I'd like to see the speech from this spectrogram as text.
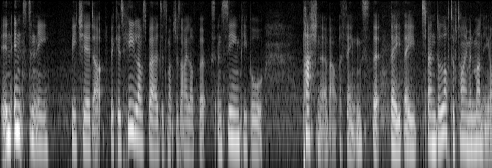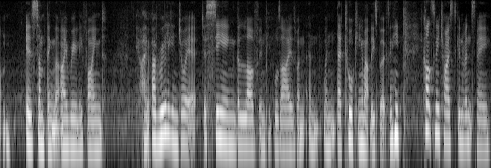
in instantly be cheered up because he loves birds as much as I love books, and seeing people passionate about the things that they they spend a lot of time and money on is something that I really find I, I, really enjoy it. Just seeing the love in people's eyes when and when they're talking about these books, and he constantly tries to convince me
